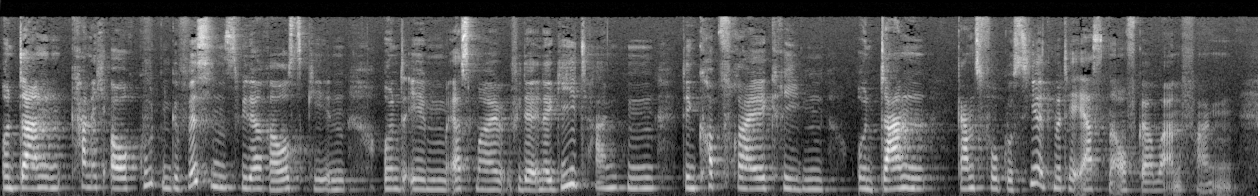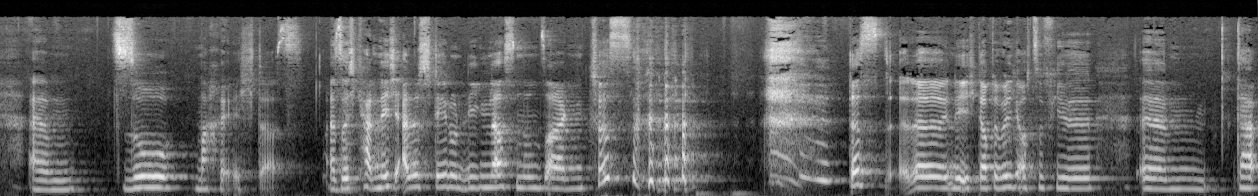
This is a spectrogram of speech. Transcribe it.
Und dann kann ich auch guten Gewissens wieder rausgehen und eben erstmal wieder Energie tanken, den Kopf frei kriegen und dann ganz fokussiert mit der ersten Aufgabe anfangen. Ähm, so mache ich das. Also ich kann nicht alles stehen und liegen lassen und sagen Tschüss. das, äh, nee, ich glaube, da will ich auch zu viel, ähm, da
